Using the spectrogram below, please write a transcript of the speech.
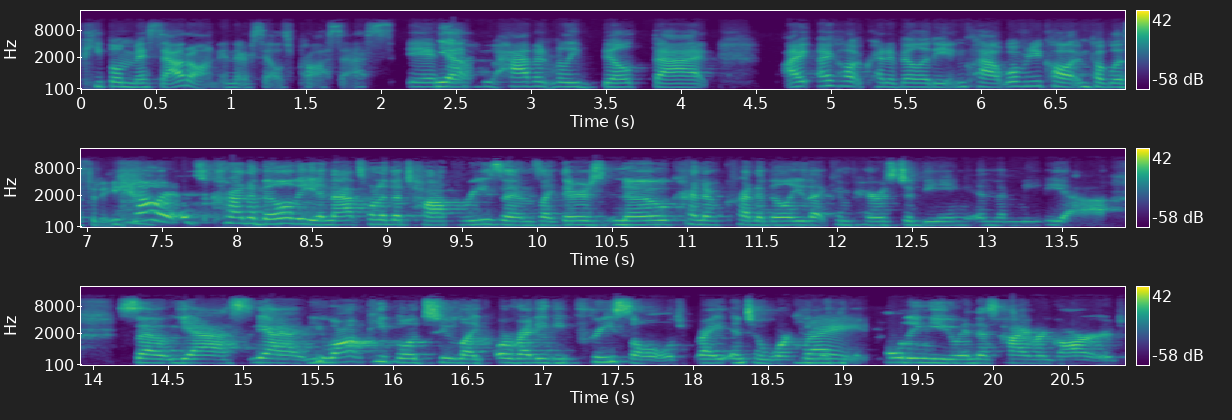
people miss out on in their sales process. If yeah. you haven't really built that I, I, call it credibility and clout. What would you call it in publicity? No, it's credibility. And that's one of the top reasons. Like there's no kind of credibility that compares to being in the media. So yes, yeah, you want people to like already be pre-sold, right, into working right. You, holding you in this high regard.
